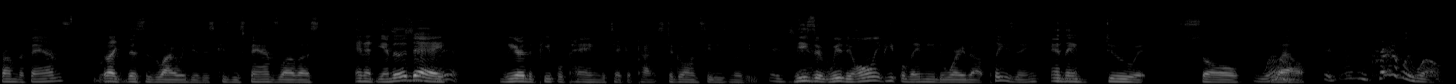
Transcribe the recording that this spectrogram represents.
from the fans, they're like, this is why we do this because these fans love us. And at the end of the day, Exactly we are the people paying the ticket price to go and see these movies. it. These are we're the only people they need to worry about pleasing, and they do it so well, well. It incredibly well.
